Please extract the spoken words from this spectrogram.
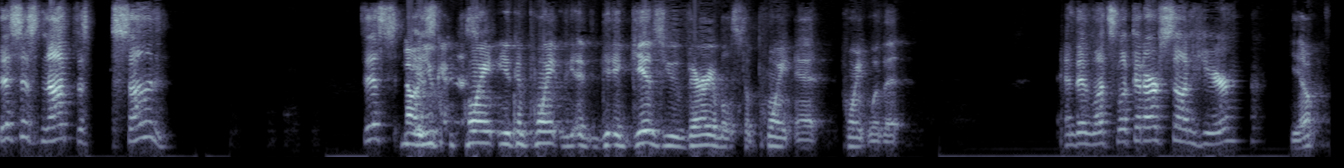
This is not the sun. This no, you can this. point. You can point. It, it gives you variables to point at point with it. And then let's look at our sun here. Yep.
